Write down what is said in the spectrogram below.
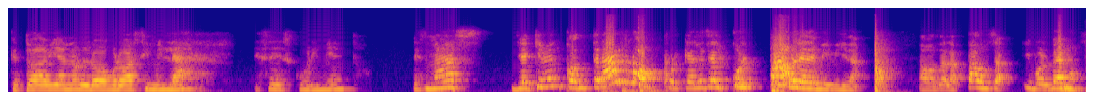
que todavía no logro asimilar ese descubrimiento. Es más, ya quiero encontrarlo, porque él es el culpable de mi vida. Vamos a la pausa y volvemos.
